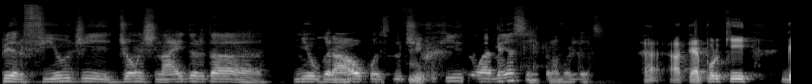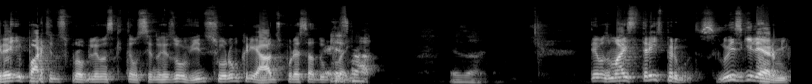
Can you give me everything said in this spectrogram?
perfil de John Schneider da Mil Grau, coisa do tipo, que não é bem assim, pelo amor de Deus. É, até porque grande parte dos problemas que estão sendo resolvidos foram criados por essa dupla Exato. Aí. Exato. Temos mais três perguntas. Luiz Guilherme,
